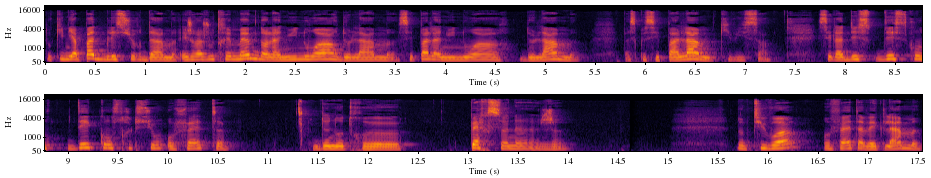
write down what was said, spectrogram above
Donc il n'y a pas de blessure d'âme. Et je rajouterai même dans la nuit noire de l'âme. C'est pas la nuit noire de l'âme, parce que c'est pas l'âme qui vit ça. C'est la déconstruction, au fait, de notre euh, personnage. Donc tu vois, au fait, avec l'âme,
